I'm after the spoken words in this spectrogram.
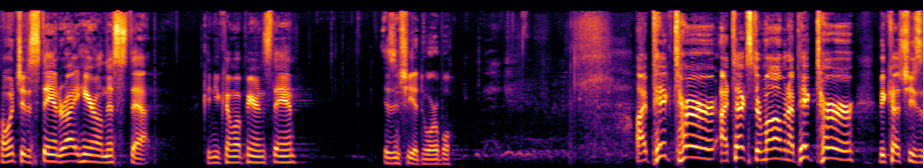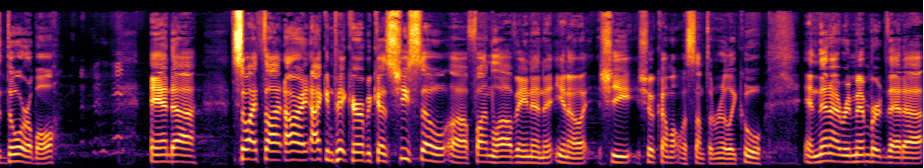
I want you to stand right here on this step. Can you come up here and stand? Isn't she adorable? I picked her, I texted her mom, and I picked her because she's adorable. And uh, so I thought, all right, I can pick her because she's so uh, fun loving and, uh, you know, she, she'll come up with something really cool. And then I remembered that uh,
